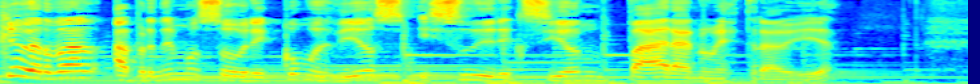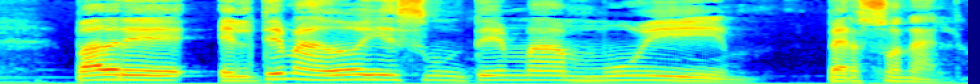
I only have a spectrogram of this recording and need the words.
¿Qué verdad aprendemos sobre cómo es Dios y su dirección para nuestra vida? Padre, el tema de hoy es un tema muy personal,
